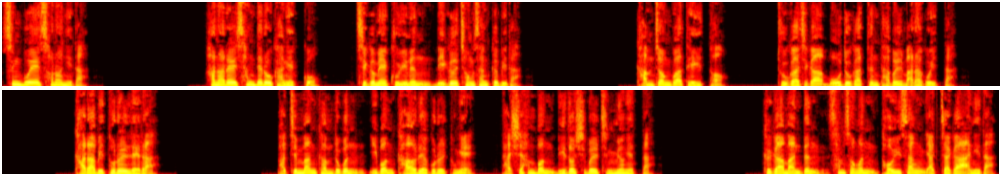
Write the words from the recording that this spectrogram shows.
승부의 선언이다. 하나를 상대로 강했고 지금의 구위는 리그 정상급이다. 감정과 데이터 두 가지가 모두 같은 답을 말하고 있다. 가라비토를 내라. 박진만 감독은 이번 가을 야구를 통해 다시 한번 리더십을 증명했다. 그가 만든 삼성은 더 이상 약자가 아니다.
